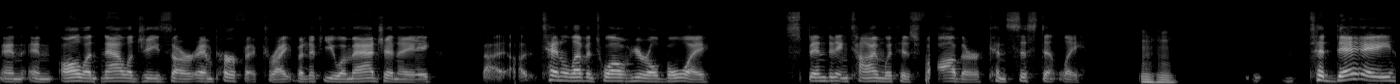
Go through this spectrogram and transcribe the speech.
and and all analogies are imperfect right but if you imagine a a 10 11 12 year old boy spending time with his father consistently. Mm-hmm. today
